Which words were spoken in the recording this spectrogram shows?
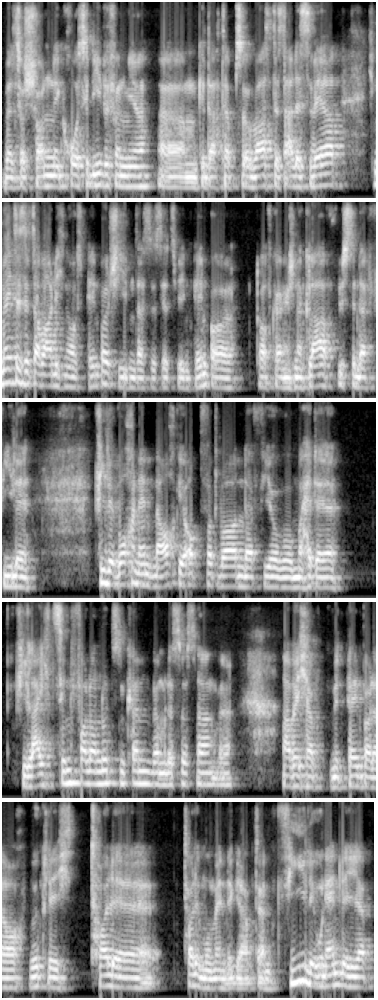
weil es ja schon eine große Liebe von mir ähm, gedacht habe, so war es das alles wert. Ich möchte es jetzt aber auch nicht nur aufs Paintball schieben, dass es jetzt wegen Paintball draufgegangen ist. Na klar, sind da viele, viele Wochenenden auch geopfert worden dafür, wo man hätte vielleicht sinnvoller nutzen können, wenn man das so sagen will. Aber ich habe mit Paintball auch wirklich tolle, tolle Momente gehabt. Dann viele, unendliche.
